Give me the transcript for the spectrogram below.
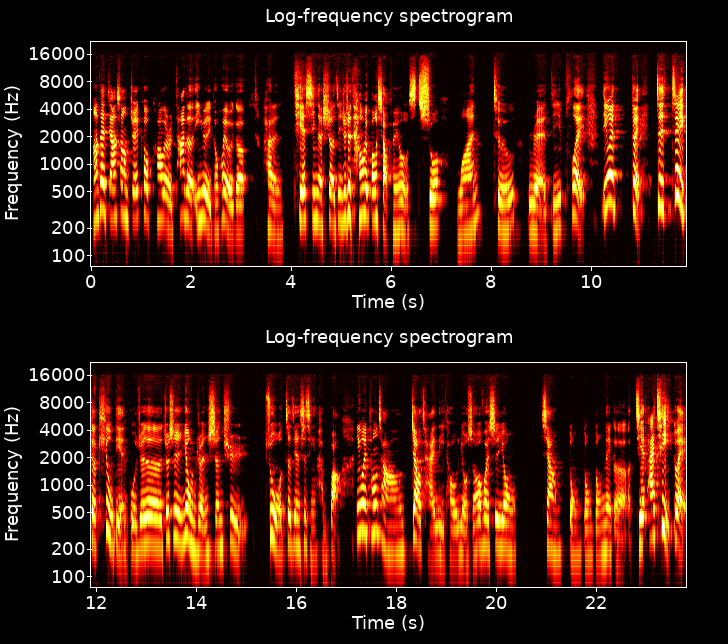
然后再加上 Jacob Color 他的音乐里头会有一个很贴心的设计，就是他会帮小朋友说 One Two Ready Play，因为对这这个 Q 点，我觉得就是用人声去做这件事情很棒。因为通常教材里头有时候会是用像咚咚咚那个节拍器，对，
